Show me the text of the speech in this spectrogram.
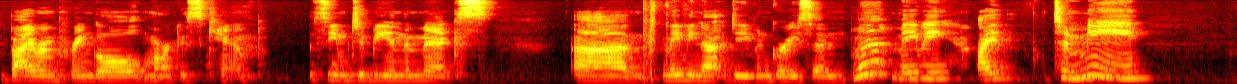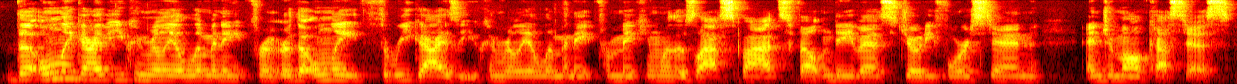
Byron Pringle, Marcus Kemp seem to be in the mix. Um, maybe not Davon Grayson. Meh, maybe I. To me, the only guy that you can really eliminate from, or the only three guys that you can really eliminate from making one of those last spots: Felton Davis, Jody Fortson, and Jamal Custis.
